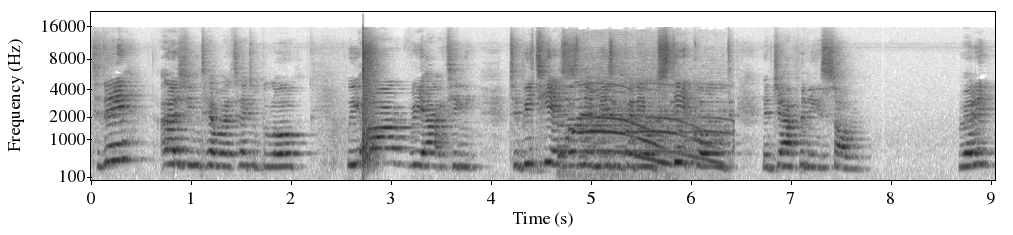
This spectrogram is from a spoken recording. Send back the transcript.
today, as you can tell by the title below, we are reacting to BTS's new music video, Stay Gold, the Japanese song. Ready,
